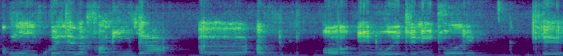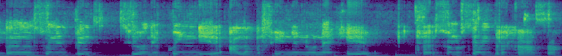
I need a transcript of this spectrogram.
comunque nella famiglia eh, ho i due genitori che eh, sono in pensione, quindi alla fine non è che cioè, sono sempre a casa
